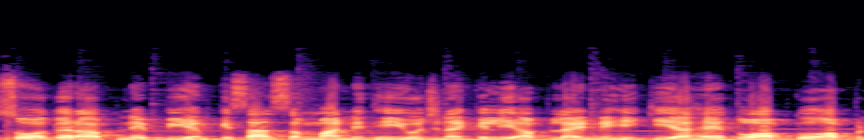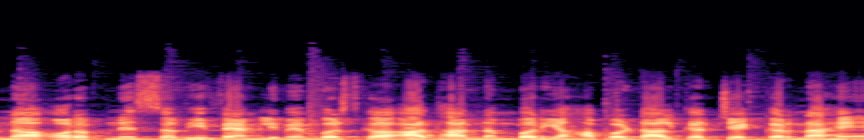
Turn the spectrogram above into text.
सो अगर आपने पीएम किसान सम्मान निधि योजना के लिए अप्लाई नहीं किया है तो आपको अपना और अपने सभी फैमिली मेंबर्स का आधार नंबर यहाँ पर डालकर चेक करना है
